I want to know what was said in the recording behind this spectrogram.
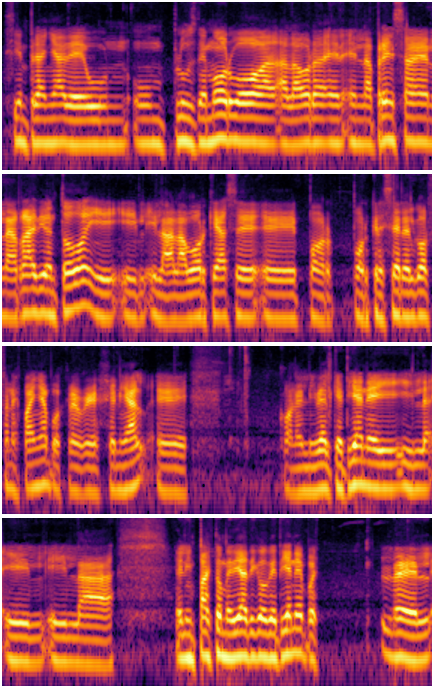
siempre añade un, un plus de morbo a, la hora en, la prensa, en la radio, en todo, y, y, la labor que hace eh, por, por, crecer el golf en España, pues creo que es genial, eh, con el nivel que tiene y, la, el impacto mediático que tiene, pues el,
